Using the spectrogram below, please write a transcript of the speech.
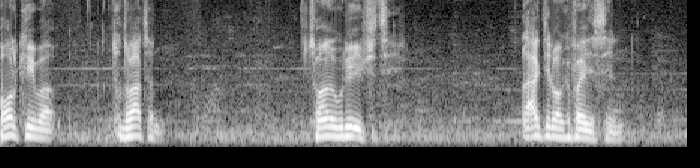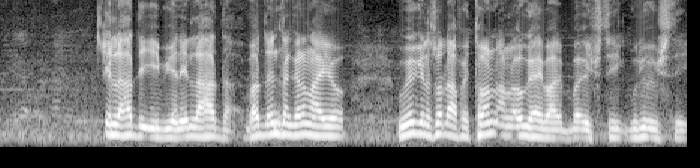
boqolkiiba toddobaatan. Soomaalida guryo iibsatay lacagtiina waan ka faa'idaysteen ilaa hadda iibiyeen ilaa hadda. Hadda intaan garanayo weegii la soo dhaafay toban aan ogahay baa iibsatay guryo iibsatay.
